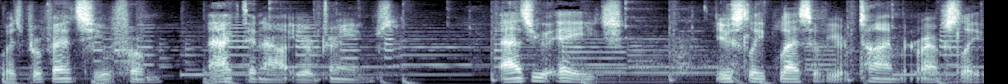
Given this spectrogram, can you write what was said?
which prevents you from acting out your dreams. As you age, you sleep less of your time in REM sleep.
